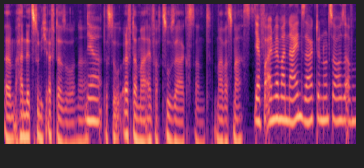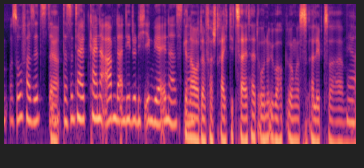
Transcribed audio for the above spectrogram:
ähm, handelst du nicht öfter so, ne? Ja. Dass du öfter mal einfach zusagst und mal was machst. Ja, vor allem, wenn man Nein sagt und nur zu Hause auf dem Sofa sitzt, dann, Ja. das sind halt keine Abende, an die du dich irgendwie erinnerst. Ne? Genau, dann verstreicht die Zeit halt, ohne überhaupt irgendwas erlebt zu haben. Ja.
